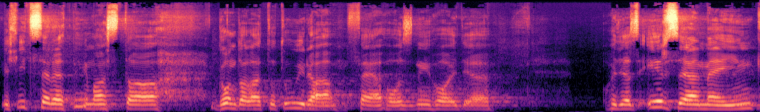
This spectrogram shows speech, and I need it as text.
És itt szeretném azt a gondolatot újra felhozni, hogy, hogy az érzelmeink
